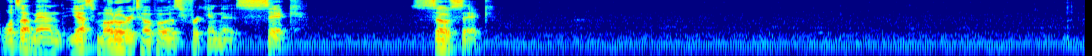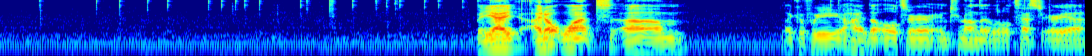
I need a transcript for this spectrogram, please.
What's up, man? Yes, Modo Retopo is freaking sick. So sick. But yeah, I, don't want, um, like if we hide the altar and turn on the little test area,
